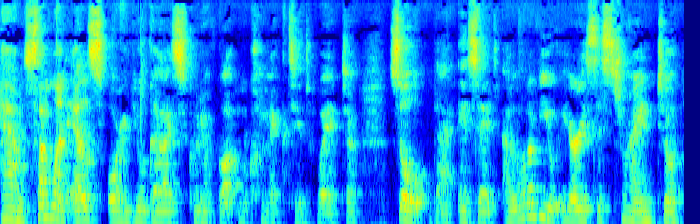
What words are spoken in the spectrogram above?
um, someone else or you guys could have gotten connected with. So that is it. A lot of you Aries is trying to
